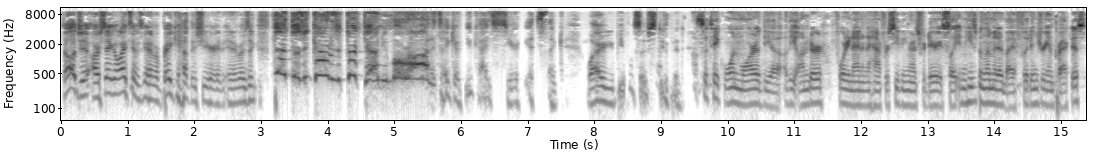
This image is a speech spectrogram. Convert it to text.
Told you, our Arcega Whiteside is going to have a breakout this year. And, and everybody's like, that doesn't count as a touchdown, you moron. It's like, are you guys serious? Like, why are you people so stupid? Also take one more, the, uh, the under 49 and a half receiving yards for Darius Slayton. He's been limited by a foot injury in practice.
